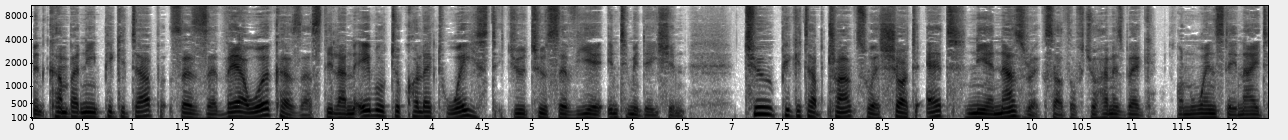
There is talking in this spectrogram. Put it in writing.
company Pikitup says that their workers are still unable to collect waste due to severe intimidation. Two Pikitup trucks were shot at near Nasrec, south of Johannesburg, on Wednesday night.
